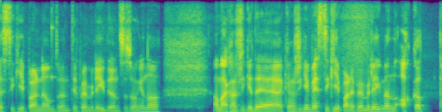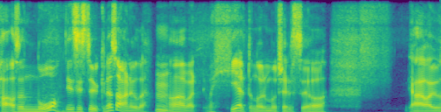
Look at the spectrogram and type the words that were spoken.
bestekeeperen omtrent til Premier League den sesongen. og Han er kanskje ikke, det, kanskje ikke bestekeeperen i Premier League, men akkurat altså nå, de siste ukene, så er han jo det. Mm. Han har vært var helt enorm mot Chelsea, og jeg jo,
